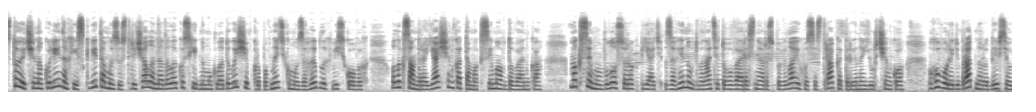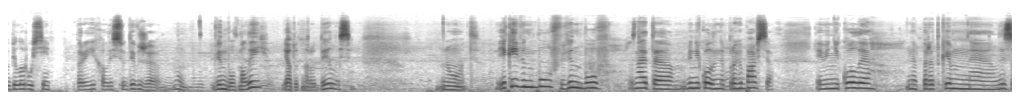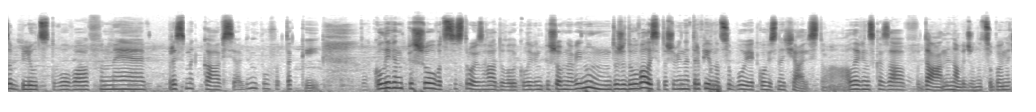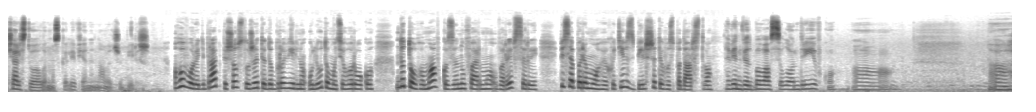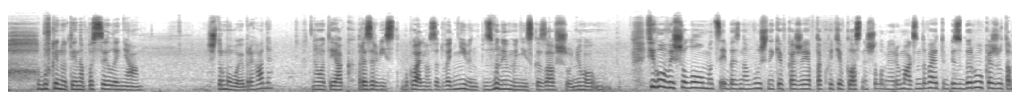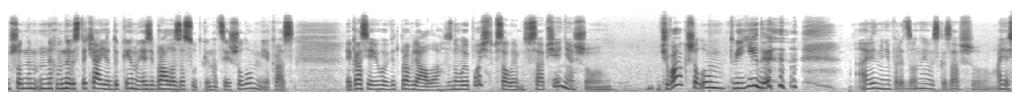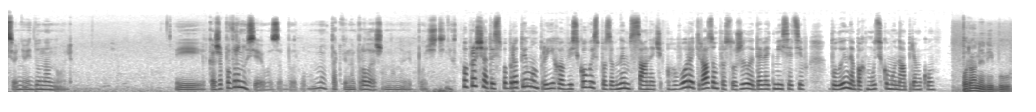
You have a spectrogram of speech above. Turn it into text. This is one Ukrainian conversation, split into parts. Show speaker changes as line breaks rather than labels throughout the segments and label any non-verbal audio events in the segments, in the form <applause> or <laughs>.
Стоячи на колінах із квітами, зустрічали на далекосхідному кладовищі в Кропивницькому загиблих військових Олександра Ященка та Максима Вдовенка. Максиму було 45, загинув 12 вересня, розповіла його сестра Катерина Юрченко. Говорить, брат народився у Білорусі.
Переїхали сюди вже. Ну, він був малий, я тут народилася. Ну, От. Який він був? Він був, знаєте, він ніколи не прогибався, і він ніколи не перед ким не лизоблюдствував, не присмикався. Він був отакий. Коли він пішов, от з сестрою згадували, коли він пішов на війну, дуже дивувалися, що він не терпів над собою якогось начальства. Але він сказав: да, ненавиджу над собою начальство, але москалів я ненавиджу більше.
Говорить, брат пішов служити добровільно у лютому цього року. До того мав козину ферму, варив сири. Після перемоги хотів збільшити господарство.
Він відбував село Андріївку, був кинутий на посилення штурмової бригади. От як резервіст. Буквально за два дні він дзвонив мені і сказав, що у нього фіговий шолом, оцей без навушників. Каже, я б так хотів класний шолом. Я говорю, Макс, ну давай я тобі зберу. Кажу, там що не, не, не вистачає, я докину. Я зібрала за сутки на цей шолом. Якраз, якраз я його відправляла з нової почти, писала йому сообщення, що чувак, шолом твій їде. <laughs> А він мені передзвонив і сказав, що а я сьогодні йду на ноль. І каже, повернусь, я його заберу. Ну так він і пролежав на новій почті. Ніхто
Попрощатись з побратимом приїхав військовий з позивним Санич. Говорить, разом прослужили 9 місяців. Були на Бахмутському напрямку.
поранений був.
